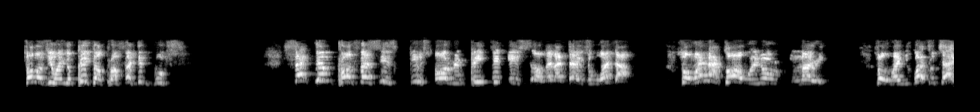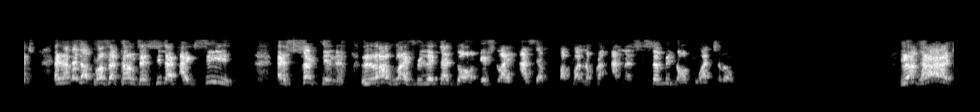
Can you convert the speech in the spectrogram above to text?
some of you, when you pick your prophetic books, certain prophecies keeps on repeating itself, and I tell you wonder. So when at all will you marry? So when you go to church and another prophet comes and see that I see a certain love life related door, it's like as a papa no and me not watch it. You have heard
